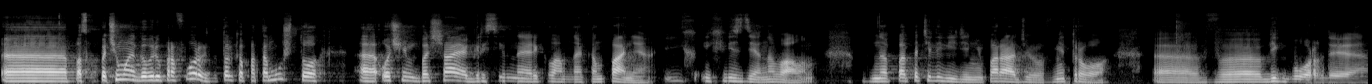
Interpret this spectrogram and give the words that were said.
э, почему я говорю про Форекс? Да только потому, что э, очень большая агрессивная рекламная кампания. Их, их везде навалом. На, по, по телевидению, по радио, в метро, э, в бигборды,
